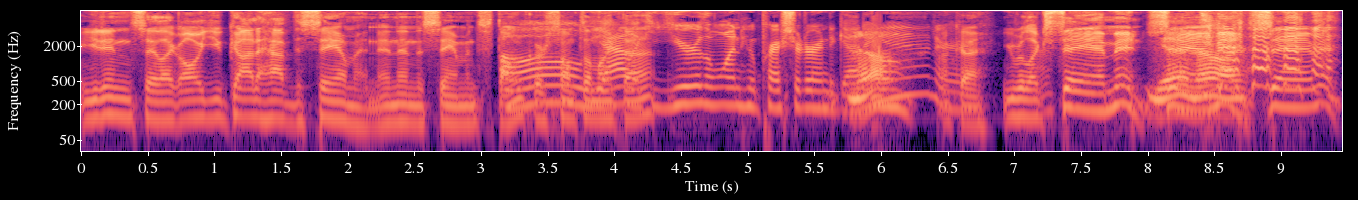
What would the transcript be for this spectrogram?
You didn't say like, "Oh, you got to have the salmon," and then the salmon stunk or Oh, something yeah, like that. you're the one who pressured her into getting No. it. or- okay, you were like salmon, Yeah, salmon, I- salmon.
